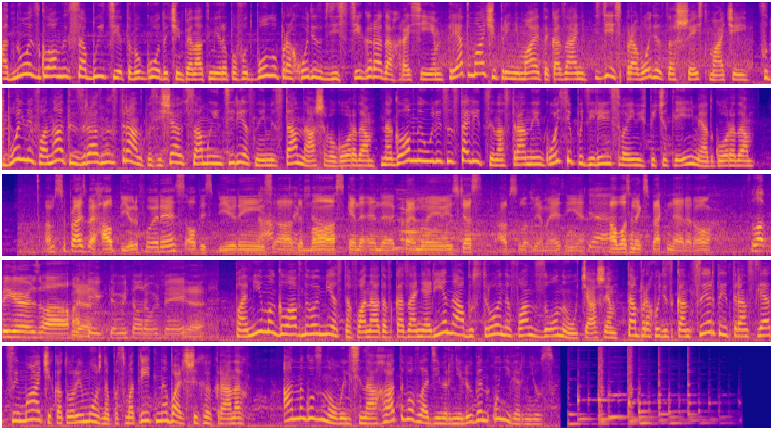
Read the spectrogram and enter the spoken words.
Одно из главных событий этого года – чемпионат мира по футболу проходит в 10 городах России. Ряд матчей принимает и Казань. Здесь проводятся 6 матчей. Футбольные фанаты из разных стран посещают самые интересные места нашего города. На главной улице столицы иностранные гости поделились своими впечатлениями от города. I'm surprised by how beautiful it is. All these buildings, the, uh, the mosque and the, and the yeah. Kremlin. It's just absolutely amazing. Yeah. yeah. I wasn't expecting that at all. It's a lot bigger as well, yeah. I think, than we thought it would be. Yeah. Помимо главного места фанатов Казань-арены обустроены фан-зоны у чаши. Там проходят концерты и трансляции матчей, которые можно посмотреть на больших экранах. Анна Глазунова, Ильсина Ахатова, Владимир Нелюбин, Univer News.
